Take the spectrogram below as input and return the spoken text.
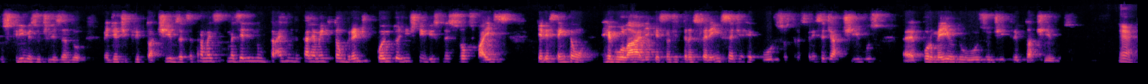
dos, crimes utilizando mediante criptoativos, etc. Mas, mas ele não traz um detalhamento tão grande quanto a gente tem visto nesses outros países que eles tentam regular ali questão de transferência de recursos, transferência de ativos é, por meio do uso de criptoativos. É,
